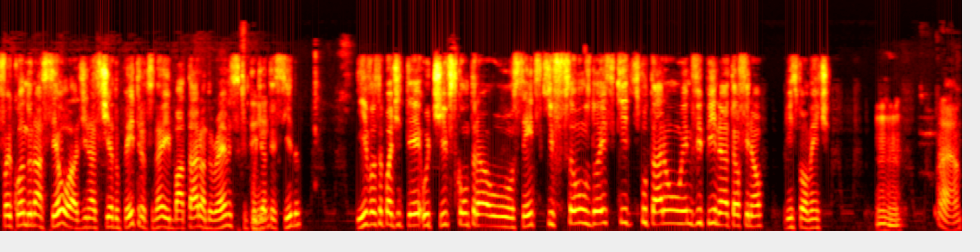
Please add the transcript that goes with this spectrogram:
foi quando nasceu a dinastia do Patriots, né? E mataram a do Rams, que Sim. podia ter sido. E você pode ter o Chiefs contra o Saints, que são os dois que disputaram o MVP, né? Até o final, principalmente. Uhum. É.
